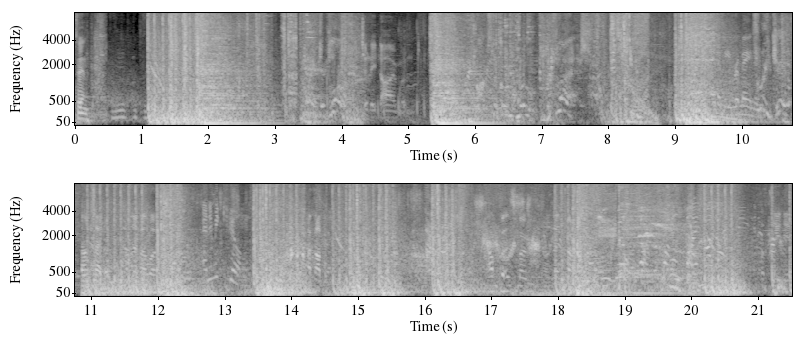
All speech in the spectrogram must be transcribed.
You're insane. Chili diamond. Enemy remaining. Downside. I've never worked. Enemy kill. I can't be on. I'm putting smoke. Let's try and idiot.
